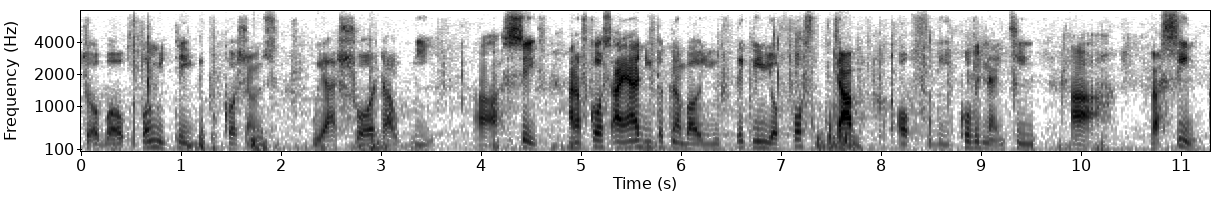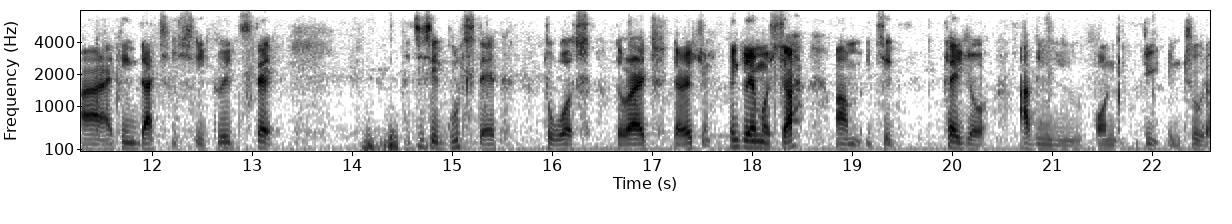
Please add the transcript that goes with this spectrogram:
To, but when we take the precautions, we are sure that we are safe. And of course, I heard you talking about you taking your first jab of the COVID 19 uh, vaccine. I think that is a great step. It is a good step towards the right direction. Thank you very much, sir. Um, it's a pleasure having you on the intruder.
